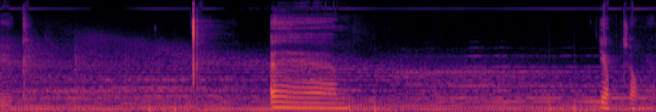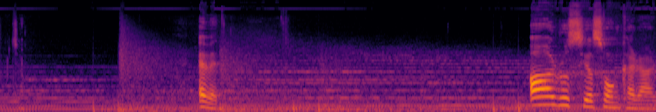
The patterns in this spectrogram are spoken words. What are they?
büyük. Eee, yapacağım, yapacağım. Evet. A Rusya son karar.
